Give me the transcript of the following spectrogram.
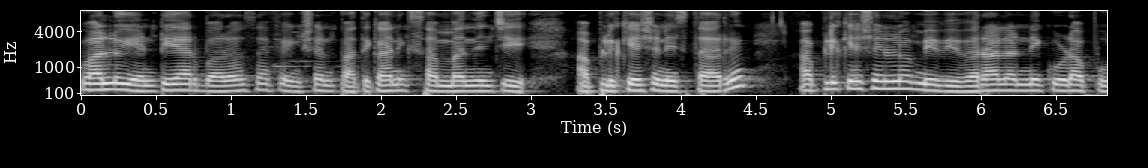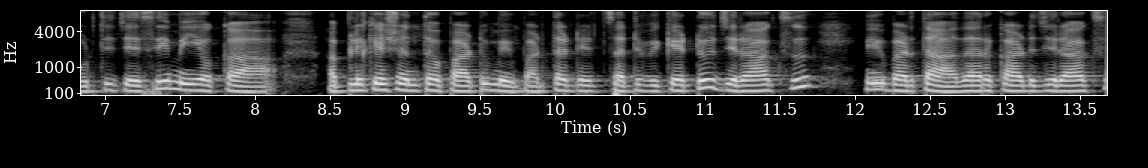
వాళ్ళు ఎన్టీఆర్ భరోసా పెన్షన్ పథకానికి సంబంధించి అప్లికేషన్ ఇస్తారు. అప్లికేషన్లో మీ వివరాలన్నీ కూడా పూర్తి చేసి మీ యొక్క అప్లికేషన్తో పాటు మీ బర్త్ డెత్ సర్టిఫికేట్ జిరాక్స్ మీ భర్త ఆధార్ కార్డు జిరాక్స్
